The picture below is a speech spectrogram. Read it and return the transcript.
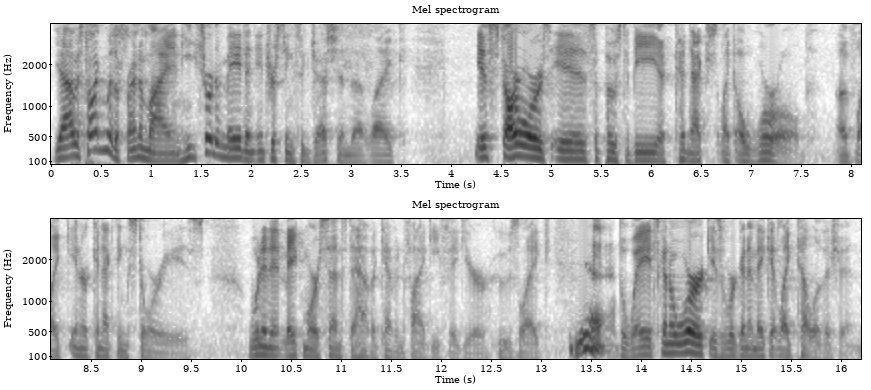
Yeah, I was talking with a friend of mine, and he sort of made an interesting suggestion that like if Star Wars is supposed to be a connection, like a world of like interconnecting stories, wouldn't it make more sense to have a Kevin Feige figure who's like Yeah. the way it's going to work is we're going to make it like television.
